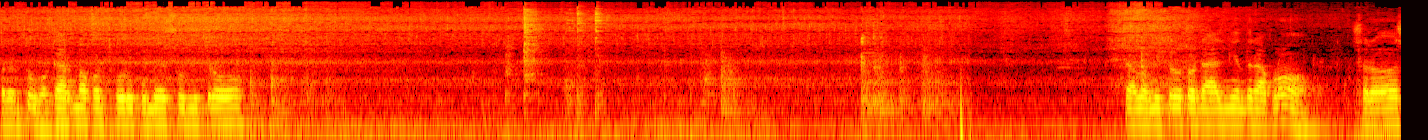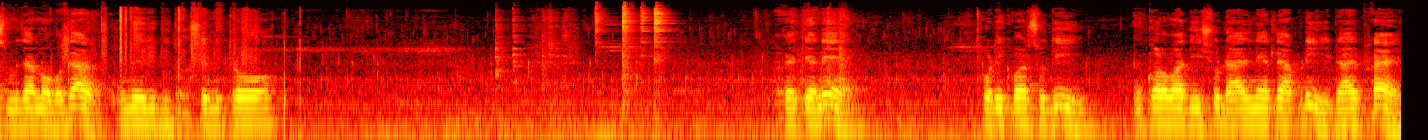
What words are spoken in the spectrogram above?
પરંતુ વઘારમાં પણ થોડુંક ઉમેરશું મિત્રો. ચાલો મિત્રો, તો દાળની અંદર આપણો સરસ મજાનો વઘાર ઉમેરી દીધો છે મિત્રો. હવે તેને થોડીક વાર સુધી ઉકળવા દઈશું દાળને એટલે આપણી દાળ ફ્રાય.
